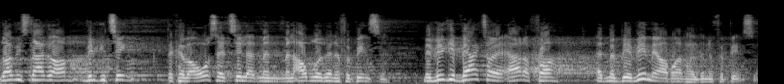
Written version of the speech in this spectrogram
når vi snakker om, hvilke ting, der kan være årsag til, at man, man afbryder den her forbindelse, men hvilke værktøjer er der for, at man bliver ved med at opretholde den her forbindelse?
